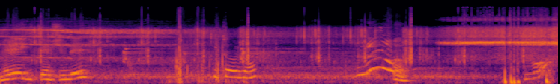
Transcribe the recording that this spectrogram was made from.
Nereye gideceğim şimdi? Git oradan. Duruyor mu? Yunus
